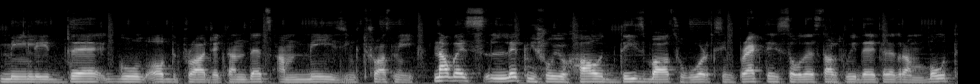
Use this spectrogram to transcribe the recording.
mainly the goal of the project and that's amazing trust me. Now guys let me show you how these bots works in practice. So let's start with the telegram bot.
